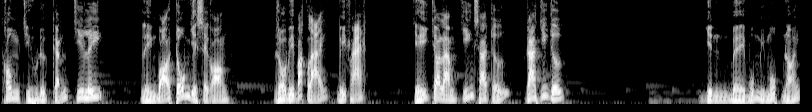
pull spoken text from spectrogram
không chịu được cảnh chí lý, liền bỏ trốn về Sài Gòn. Rồi bị bắt lại, bị phạt. Chỉ cho làm chiến xa trưởng, ra chiến trường. Dinh B41 nói,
